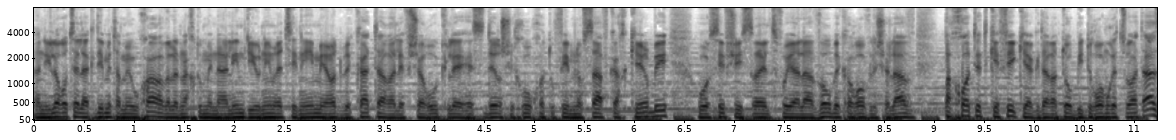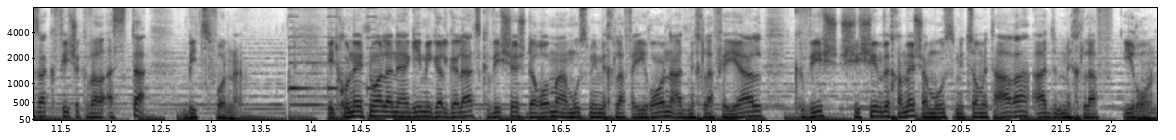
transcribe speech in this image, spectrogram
אני לא רוצה להקדים את המאוחר, אבל אנחנו מנהלים דיונים רציניים מאוד בקטאר על אפשרות להסדר שחרור חטופים נוסף, כך קרבי. הוא הוסיף שישראל צפויה לעבור בקרוב לשלב פחות התקפי כהגדרתו בדרום רצועת עזה, כפי שכבר עשתה בצפונה. עדכוני תנועה לנהגים מגלגלצ, כביש 6 דרומה עמוס ממחלף עירון עד מחלף אייל, כביש 65 עמוס מצומת ערה עד מחלף עירון.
